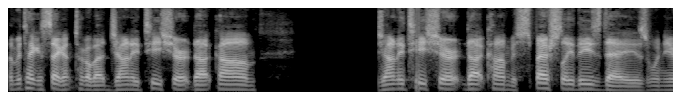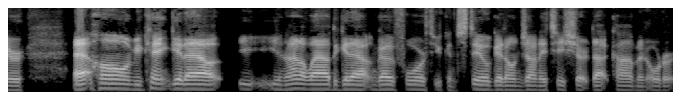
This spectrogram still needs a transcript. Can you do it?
Let me take a second to talk about JohnnyT-shirt.com. JohnnyT-shirt.com, especially these days when you're at home, you can't get out, you're not allowed to get out and go forth. You can still get on JohnnyT-shirt.com and order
